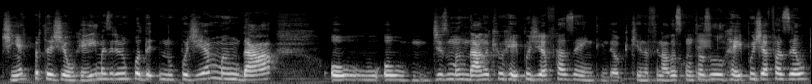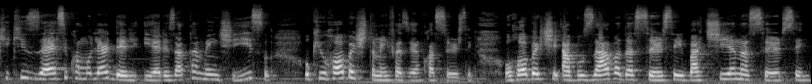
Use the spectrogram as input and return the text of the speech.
tinha que proteger o rei, mas ele não, pode, não podia mandar ou, ou desmandar no que o rei podia fazer, entendeu? Porque no final das contas Entendi. o rei podia fazer o que quisesse com a mulher dele. E era exatamente isso o que o Robert também fazia com a Cersei. O Robert abusava da Cersei, batia na Cersei.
